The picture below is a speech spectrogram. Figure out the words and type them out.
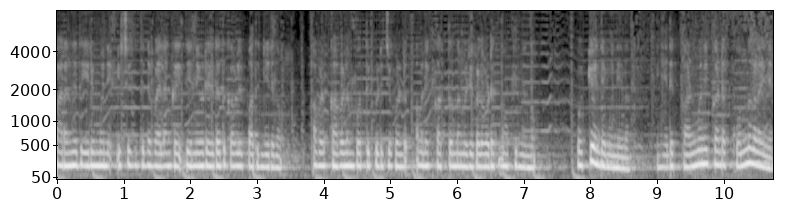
പറഞ്ഞു തീരും മുന്നേ വിശ്വജിത്തിന്റെ വലം കൈ ജെന്നിയുടെ ഇടത് കവിളിൽ പതിഞ്ഞിരുന്നു. അവൾ കവളും പൊത്തിപ്പിടിച്ചുകൊണ്ട് അവനെ കത്തുന്ന മിഴികളോടെ നോക്കി നിന്നു. പൊയ്ക്കോ എന്റെ മുന്നിൽ നിന്ന്. ഇനി എന്റെ കൺമുന്നിൽ കണ്ട കൊന്നുകളഞ്ഞ്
